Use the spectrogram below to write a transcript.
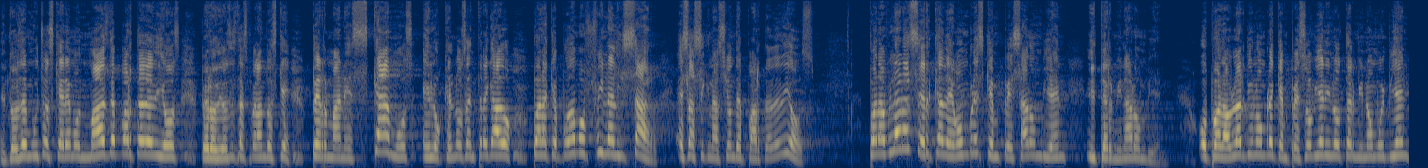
entonces muchos queremos más de parte de Dios, pero Dios está esperando es que permanezcamos en lo que Él nos ha entregado para que podamos finalizar esa asignación de parte de Dios. Para hablar acerca de hombres que empezaron bien y terminaron bien, o para hablar de un hombre que empezó bien y no terminó muy bien,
